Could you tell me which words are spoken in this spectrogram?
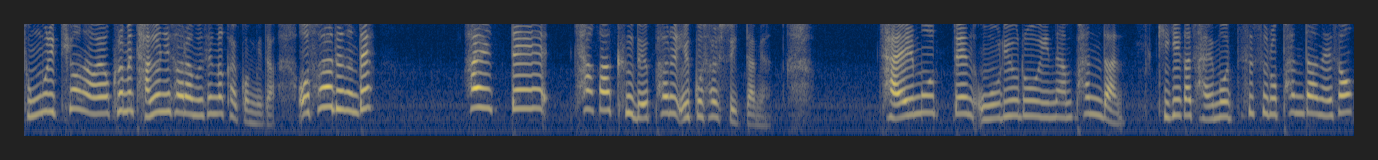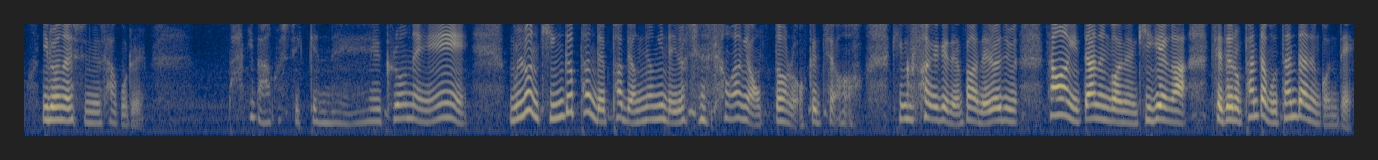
동물이 튀어나와요? 그러면 당연히 사람은 생각할 겁니다. 어, 서야 되는데? 할 때 차가 그 뇌파를 읽고 설 수 있다면. 잘못된 오류로 인한 판단, 기계가 잘못 스스로 판단해서 일어날 수 있는 사고를 많이 막을 수 있겠네. 그러네. 물론 긴급한 뇌파 명령이 내려지는 상황이 없도록, 그렇죠? 긴급하게 뇌파가 내려지면 상황이 있다는 거는 기계가 제대로 판단 못 한다는 건데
